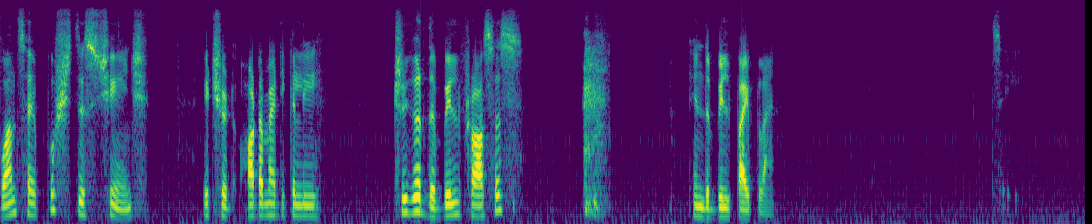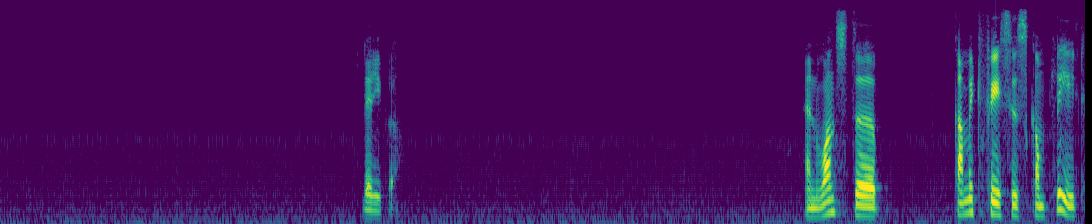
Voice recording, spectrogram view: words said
once I push this change, it should automatically trigger the build process in the build pipeline. Let's see. There you go. And once the commit phase is complete,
